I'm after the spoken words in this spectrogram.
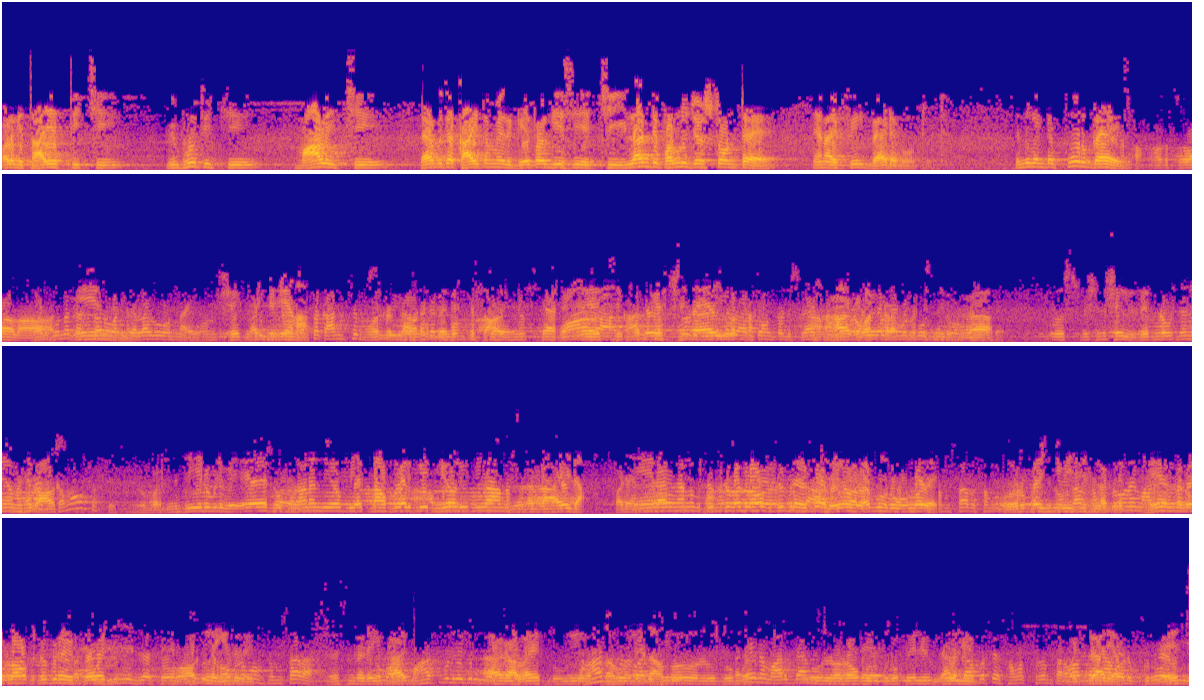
వాళ్ళకి తాయెత్తిచ్చి విభూతి ఇచ్చి మాల ఇచ్చి లేకపోతే కాగితం మీద గీతలు గీసి ఇచ్చి ఇలాంటి పనులు చేస్తుంటే నేను I feel bad about it. ఎందుకంటే పూర్ గై. వాడుకున్న కష్టాలు వాడికి ఎలాగో ఉన్నాయి. కొత్త కాన్సెప్ట్స్ వీళ్ళు అంతకంటే పంపిస్తారు. వాడు ఆ కాన్సెప్ట్స్లో డైరీలో రాస్తూ ఉంటాడు. శ్లేష డైరీలో పడుకుంటూ ఉంటాడు.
